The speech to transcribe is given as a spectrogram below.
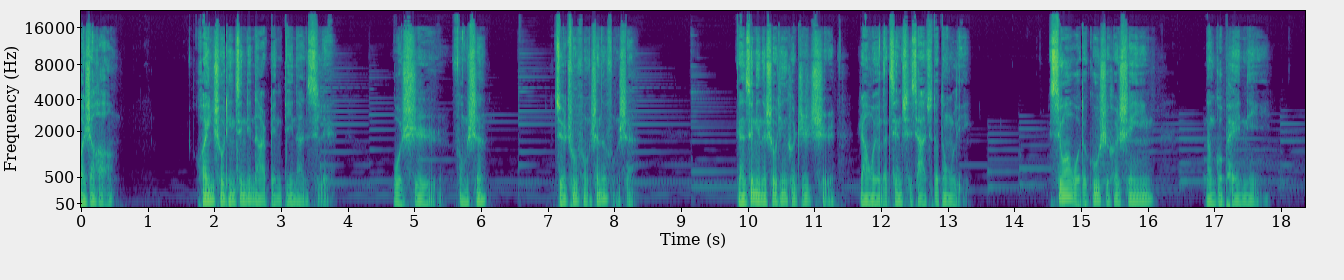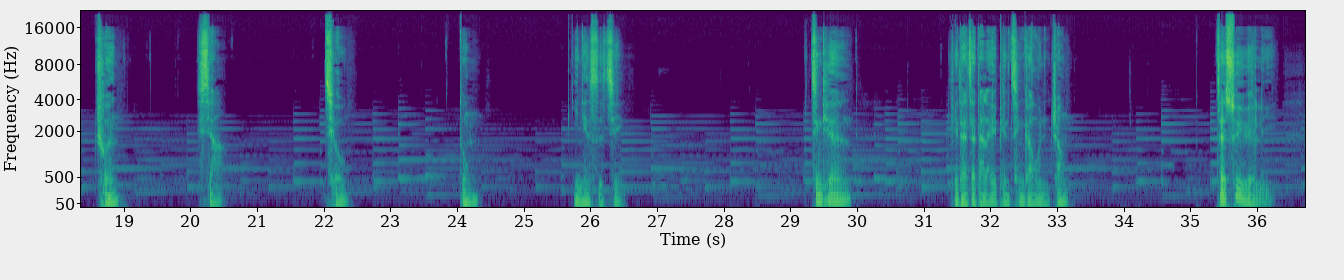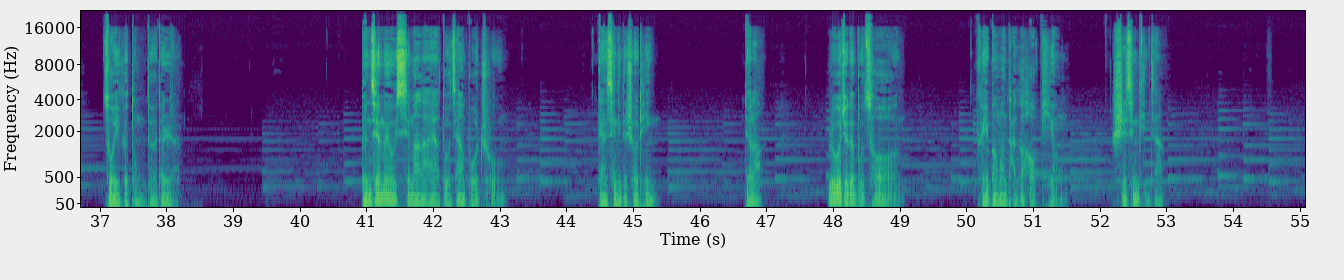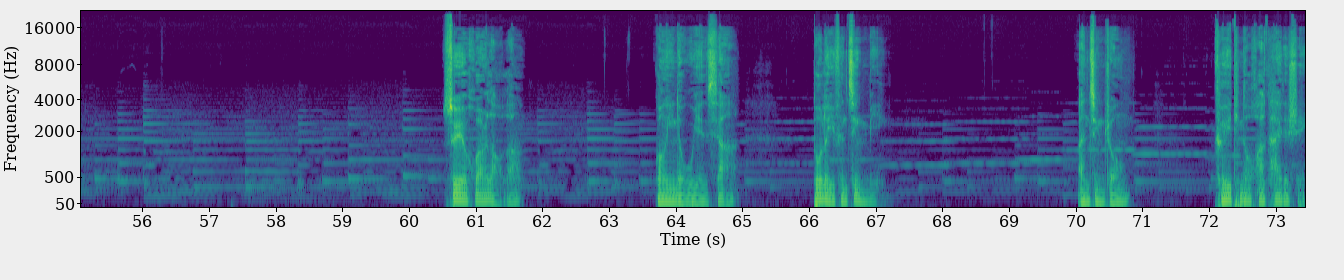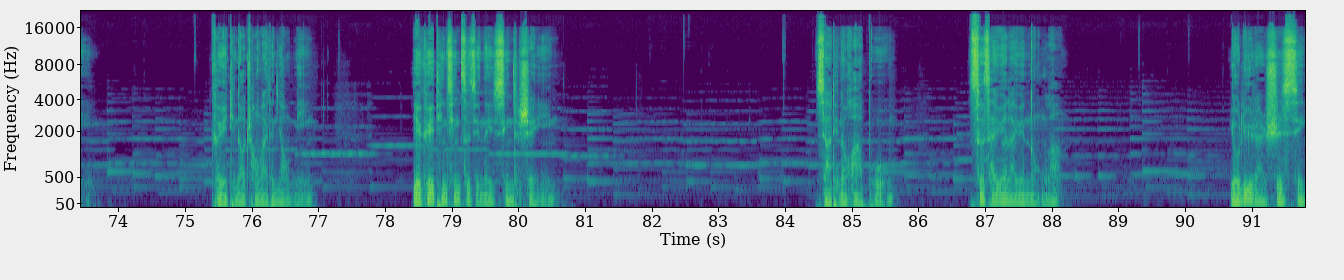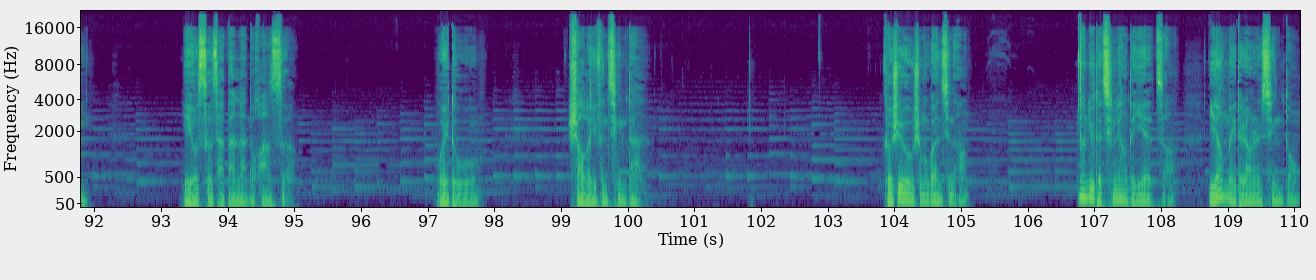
晚上好，欢迎收听今天的耳边低喃系列，我是冯生，绝处逢生的冯生。感谢您的收听和支持，让我有了坚持下去的动力。希望我的故事和声音，能够陪你春夏秋冬一年四季。今天给大家带来一篇情感文章，在岁月里做一个懂得的人。本节目由喜马拉雅独家播出，感谢你的收听。对了，如果觉得不错，可以帮忙打个好评，实心评价。岁月忽而老了，光阴的屋檐下多了一份静谧。安静中，可以听到花开的声音，可以听到窗外的鸟鸣，也可以听清自己内心的声音。夏天的画布，色彩越来越浓了。有绿染诗心，也有色彩斑斓的花色，唯独少了一份清淡。可是又有什么关系呢？那绿的清亮的叶子，一样美得让人心动；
